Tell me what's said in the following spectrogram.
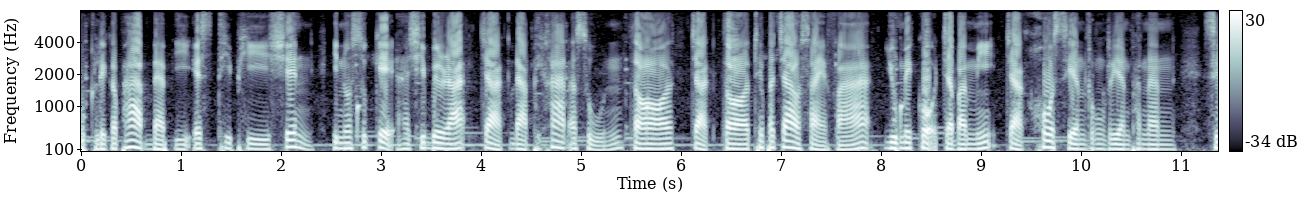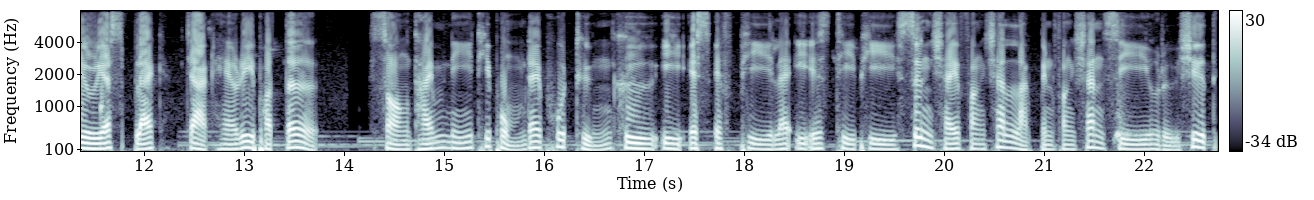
บุคลิกภาพแบบ ESTP เช่น อิโนสุเกะ ฮาชิบิระ จากดาบพิฆาตอสูรตอจากตอเทพเจ้าสายฟ้า ยูเมโกะ จาบามิ จากโคเซียนโรงเรียนพนันซิเรียสแบล็กจากแฮร์รี่ พอตเตอร์ สองไทป์นี้ที่ผมได้พูดถึงคือ ESFP และ ESTP ซึ่งใช้ฟังก์ชันหลักเป็นฟังก์ชัน C หรือชื่อเ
